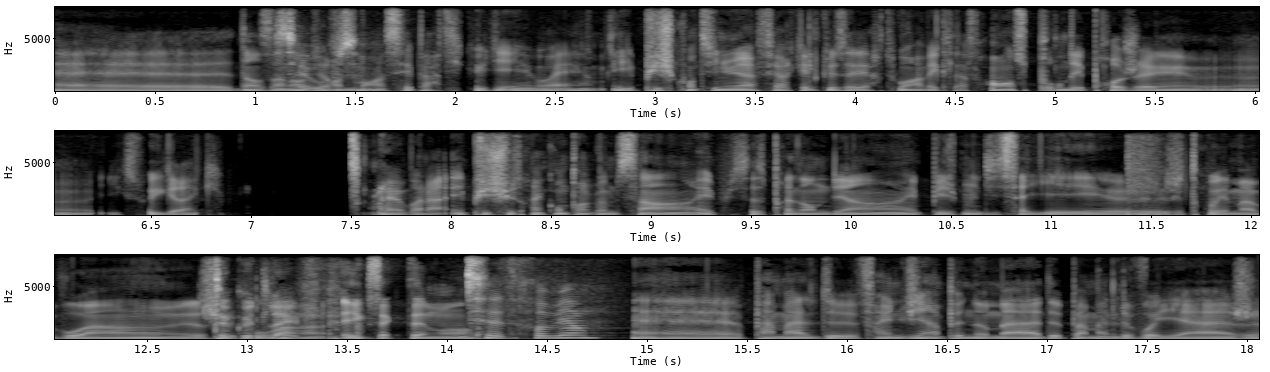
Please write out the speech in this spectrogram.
euh, dans un ouf, environnement assez particulier. Ouais. Et puis je continue à faire quelques allers-retours avec la France pour des projets euh, X ou Y. Euh, voilà. Et puis je suis très content comme ça. Et puis ça se présente bien. Et puis je me dis ça y est, euh, j'ai trouvé ma voie. je The good pouvoir- life. Exactement. C'est trop bien. Euh, pas mal de, enfin une vie un peu nomade, pas mal de voyages.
